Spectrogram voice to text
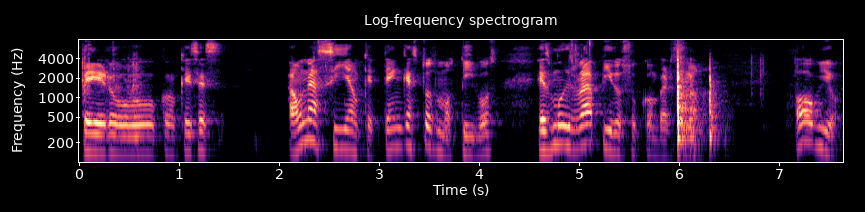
pero como que dices, aún así, aunque tenga estos motivos, es muy rápido su conversión. Obvio,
